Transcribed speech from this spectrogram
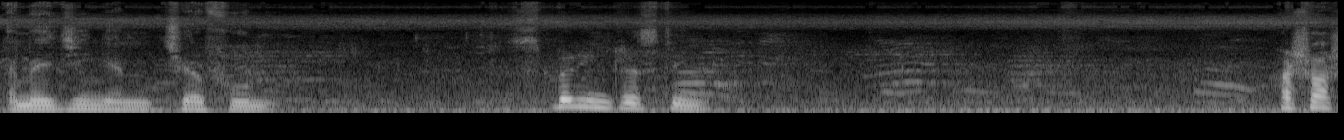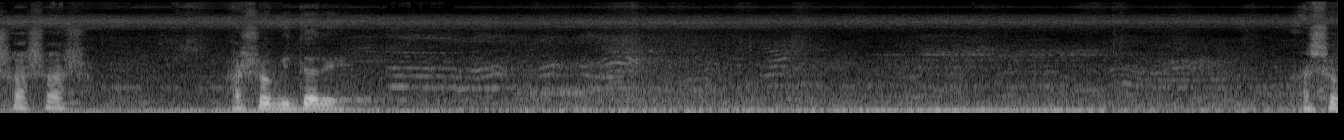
amazing and cheerful very interesting আসো আসো আসো আসো। আসো ভিতরে। আসো।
